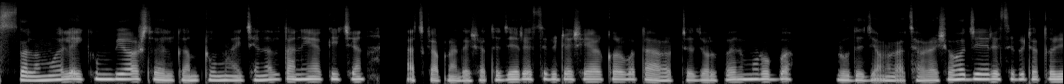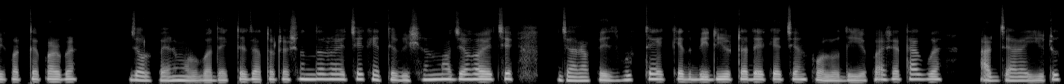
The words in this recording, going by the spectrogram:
আসসালামু আলাইকুম viewers, welcome to my channel Tania kitchen. আজকে আপনাদের সাথে যে রেসিপিটা শেয়ার করব তা হচ্ছে জলপাইয়ের মুরব্বা। রোদে জামলা ছাড়াই সহজে এই রেসিপিটা তৈরি করতে পারবেন। জলপাইয়ের মুরব্বা দেখতে যতটা সুন্দর হয়েছে, খেতে ভীষণ মজা হয়েছে। যারা ফেসবুক থেকে ভিডিওটা দেখেছেন ফলো দিয়ে পাশে থাকবেন। আর যারা ইউটিউব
